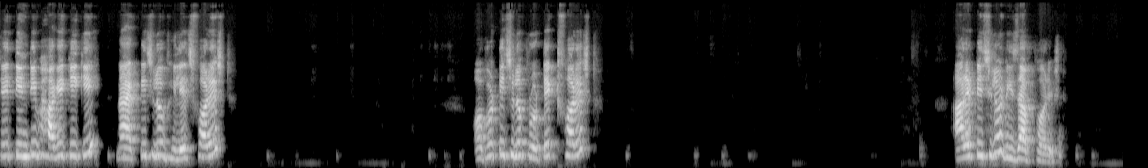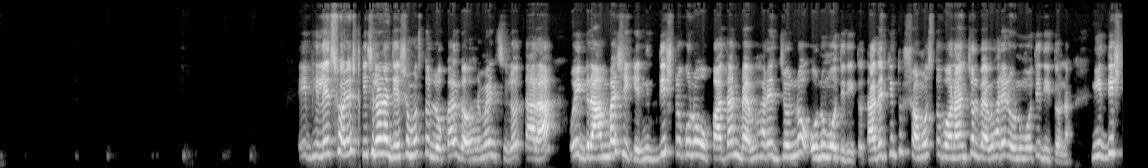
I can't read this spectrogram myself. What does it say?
সেই তিনটি ভাগে কি কি? না, একটি ছিল ভিলেজ ফরেস্ট, অপরটি ছিল প্রোটেক্ট ফরেস্ট, আরেকটি ছিল রিজার্ভ ফরেস্ট। এই ভিলেজ ফরেস্ট কি ছিল না, যে সমস্ত লোকাল গভর্নমেন্ট ছিল, তারা ওই গ্রামবাসীকে নির্দিষ্ট কোনো উপাদান ব্যবহারের জন্য অনুমতি দিত। তাদের কিন্তু সমস্ত বনাঞ্চল ব্যবহারের অনুমতি দিত না। নির্দিষ্ট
